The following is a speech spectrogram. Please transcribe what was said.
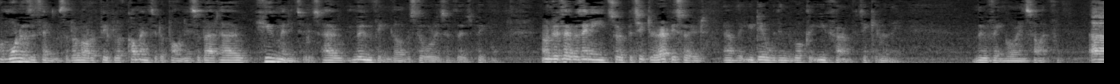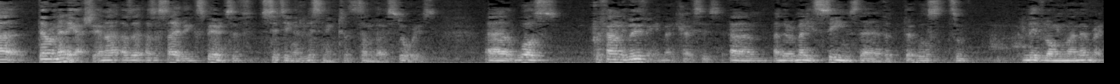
and one of the things that a lot of people have commented upon is about how human it is, how moving are the stories of those people. I wonder if there was any sort of particular episode um, that you deal with in the book that you found particularly moving or insightful. Uh, there are many actually, and I, as, I, as I say, the experience of sitting and listening to some of those stories uh, was profoundly moving in many cases, um, and there are many scenes there that, that will sort of live long in my memory.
